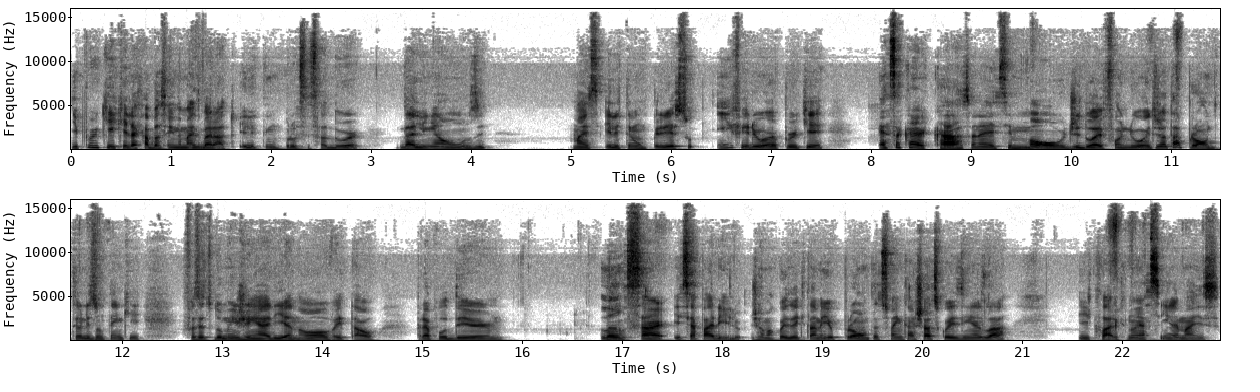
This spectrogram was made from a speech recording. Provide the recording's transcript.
E por que, que ele acaba sendo mais barato? Ele tem um processador da linha 11, mas ele tem um preço inferior porque essa carcaça, né, esse molde do iPhone 8 já está pronto, então eles não têm que fazer toda uma engenharia nova e tal para poder lançar esse aparelho. Já é uma coisa que está meio pronta, é só encaixar as coisinhas lá. E claro que não é assim, né, mas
